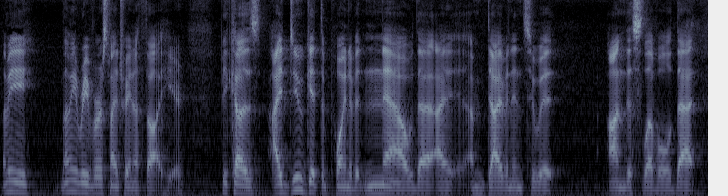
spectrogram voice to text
let me let me reverse my train of thought here, because I do get the point of it now that I I'm diving into it on this level that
